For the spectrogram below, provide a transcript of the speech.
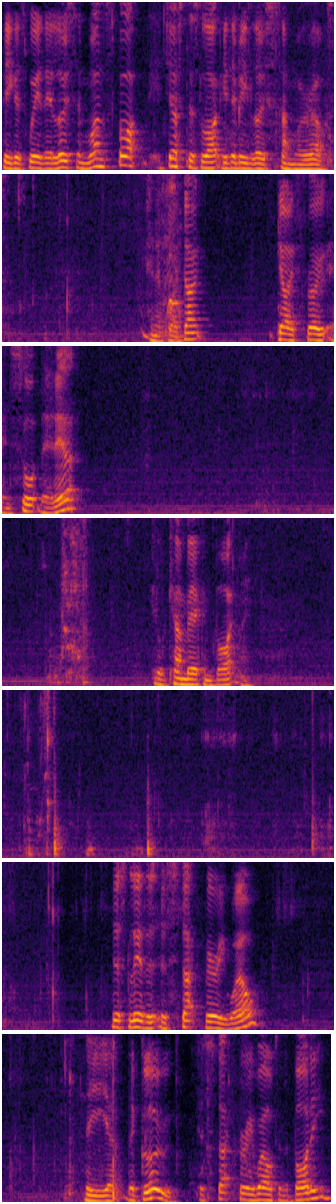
because where they're loose in one spot they're just as likely to be loose somewhere else. And if I don't go through and sort that out it'll come back and bite me This leather is stuck very well. The, uh, the glue is stuck very well to the body.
